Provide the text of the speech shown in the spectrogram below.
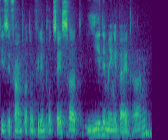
diese Verantwortung für den Prozess hat, jede Menge beitragen.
